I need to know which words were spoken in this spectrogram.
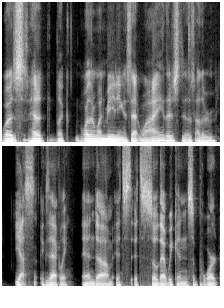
was had like more than one meeting. Is that why there's those other? Yes, exactly. And um, it's it's so that we can support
